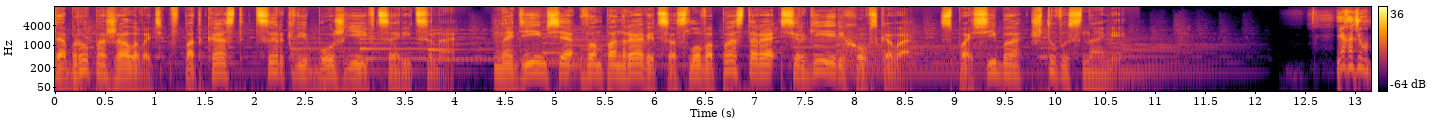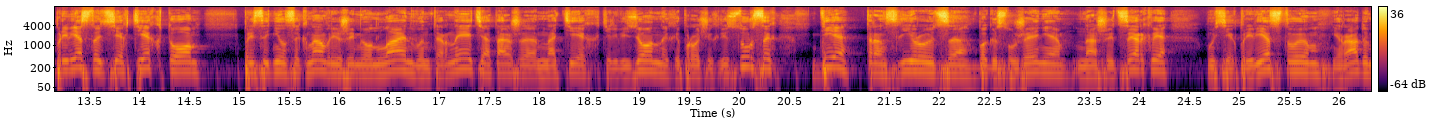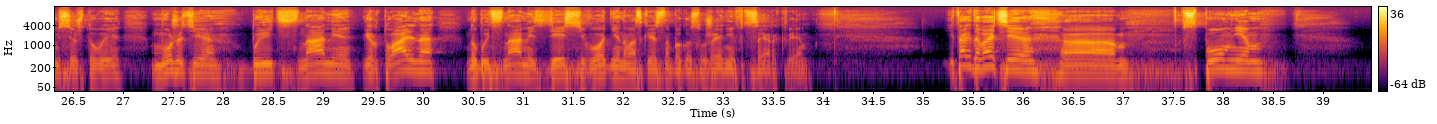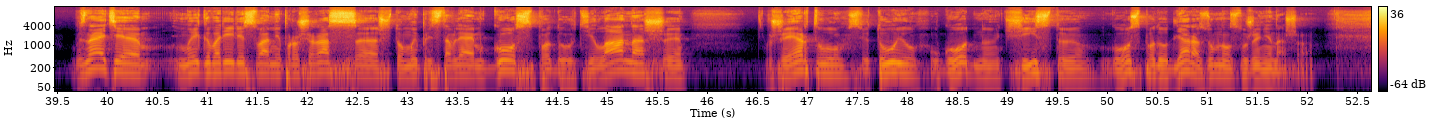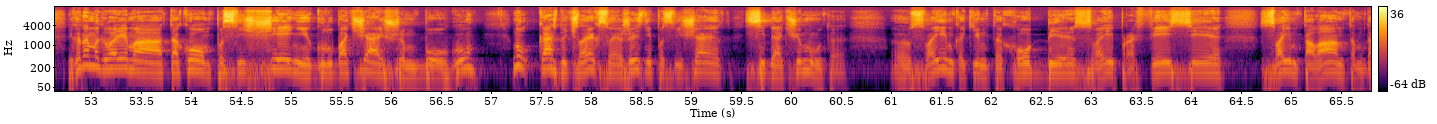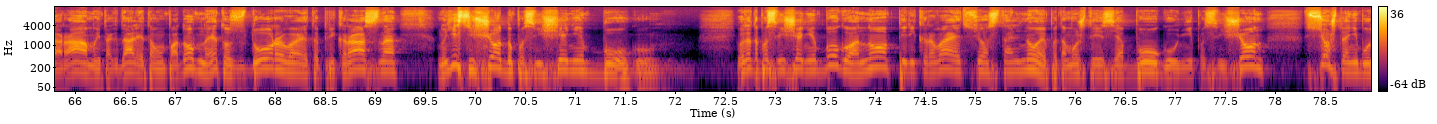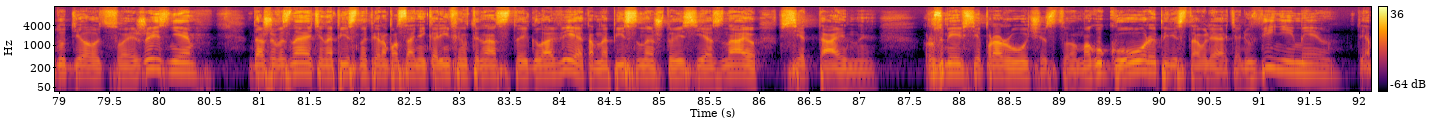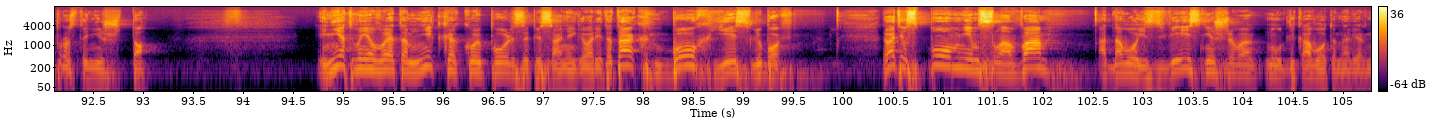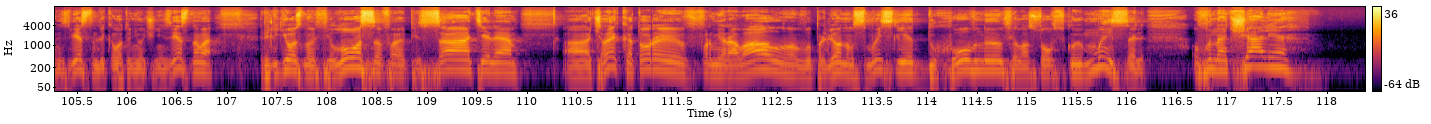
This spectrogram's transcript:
Добро пожаловать в подкаст «Церкви Божьей в Царицына. Надеемся, вам понравится слово пастора Сергея Риховского. Спасибо, что вы с нами. Я хочу поприветствовать всех тех, кто присоединился к нам в режиме онлайн, в интернете, а также на тех телевизионных и прочих ресурсах, где транслируется богослужение нашей церкви. Мы всех приветствуем и радуемся, что вы можете быть с нами виртуально, но быть с нами здесь сегодня на воскресном богослужении в церкви. Итак, давайте э, вспомним. Вы знаете, мы говорили с вами в прошлый раз, э, что мы представляем Господу тела наши в жертву святую, угодную, чистую Господу для разумного служения нашего. И когда мы говорим о таком посвящении глубочайшим Богу, ну, каждый человек в своей жизни посвящает себя чему-то, э, своим каким-то хобби, своей профессии, своим талантам, дарам и так далее и тому подобное. Это здорово, это прекрасно. Но есть еще одно посвящение Богу. И вот это посвящение Богу, оно перекрывает все остальное, потому что если я Богу не посвящен, все, что они будут делать в своей жизни, даже, вы знаете, написано в первом послании Коринфянам в 13 главе, там написано, что если я знаю все тайны, разумею все пророчества, могу горы переставлять, а любви не имею, то я просто ничто. И нет мне в этом никакой пользы, Писание говорит. Итак, Бог есть любовь. Давайте вспомним слова одного известнейшего, ну, для кого-то, наверное, известного, для кого-то не очень известного, религиозного философа, писателя – человек, который формировал в определенном смысле духовную философскую мысль в начале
